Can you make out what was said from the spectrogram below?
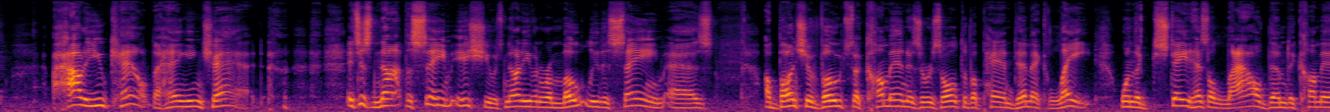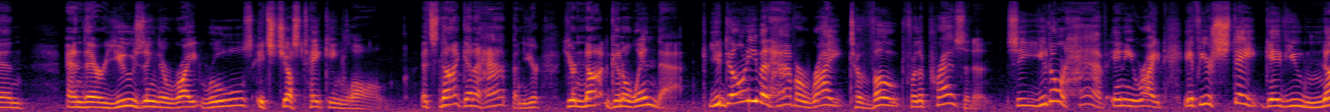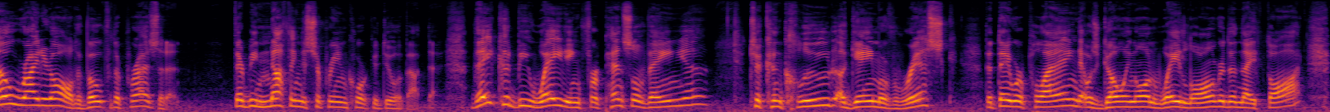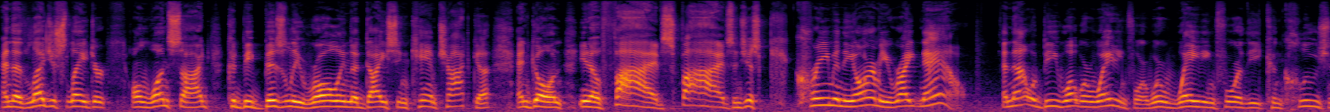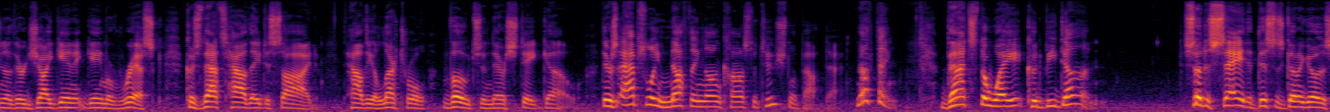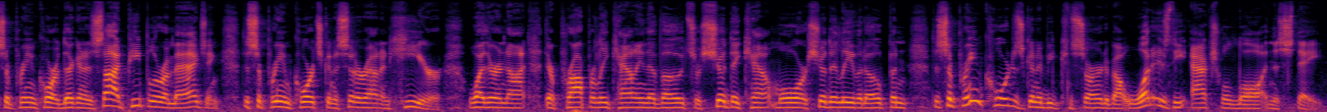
How do you count the hanging Chad? it's just not the same issue. It's not even remotely the same as a bunch of votes that come in as a result of a pandemic late when the state has allowed them to come in and they're using the right rules, it's just taking long. It's not going to happen. You're, you're not going to win that. You don't even have a right to vote for the president. See, you don't have any right. If your state gave you no right at all to vote for the president, there'd be nothing the Supreme Court could do about that. They could be waiting for Pennsylvania to conclude a game of risk that they were playing that was going on way longer than they thought. And the legislator on one side could be busily rolling the dice in Kamchatka and going, you know, fives, fives, and just creaming the army right now. And that would be what we're waiting for. We're waiting for the conclusion of their gigantic game of risk because that's how they decide how the electoral votes in their state go. There's absolutely nothing unconstitutional about that. Nothing. That's the way it could be done. So to say that this is going to go to the Supreme Court, they're going to decide, people are imagining the Supreme Court's going to sit around and hear whether or not they're properly counting the votes or should they count more or should they leave it open. The Supreme Court is going to be concerned about what is the actual law in the state.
